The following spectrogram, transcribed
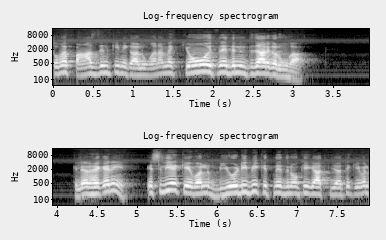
तो मैं पाँच दिन की निकालूँगा ना, मैं क्यों इतने दिन इंतज़ार करूँगा? क्लियर है क्या नहीं? इसलिए केवल बीओडी भी कितने दिनों की ज्ञात की जाती है? केवल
